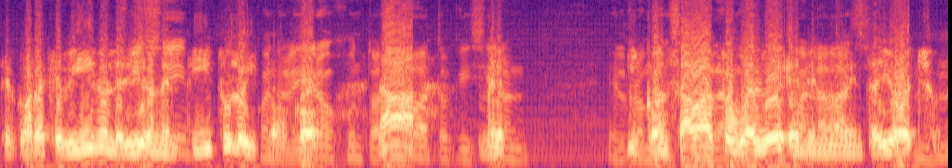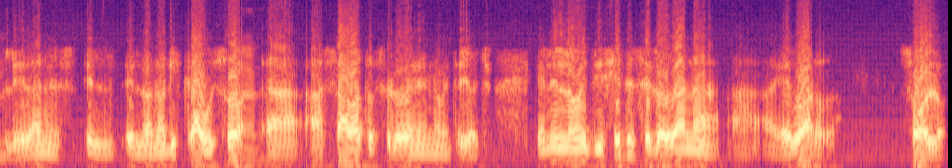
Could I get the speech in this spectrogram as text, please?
¿Te acordás que vino, le dieron el título y tocó? que hicieron y con Sábato vuelve en el 98, le dan el, el, honoris causa a, a, Sábato, se lo dan en el 98. En el 97 se lo dan a, a Eduardo, solo.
